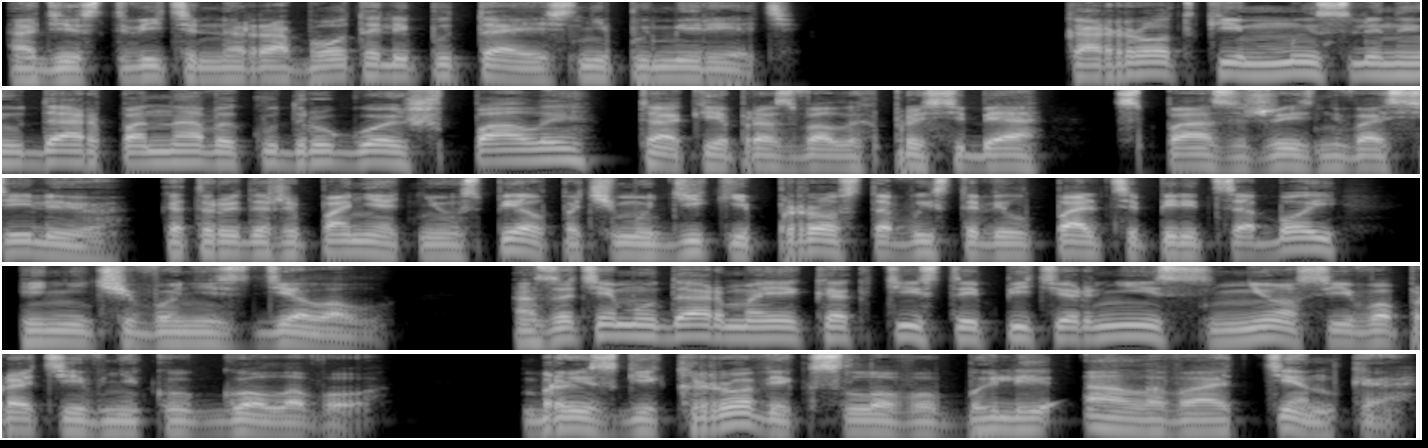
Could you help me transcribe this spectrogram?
а действительно работали, пытаясь не помереть. Короткий мысленный удар по навыку другой шпалы, так я прозвал их про себя, спас жизнь Василию, который даже понять не успел, почему Дикий просто выставил пальцы перед собой и ничего не сделал. А затем удар моей когтистой пятерни снес его противнику голову. Брызги крови, к слову, были алого оттенка.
